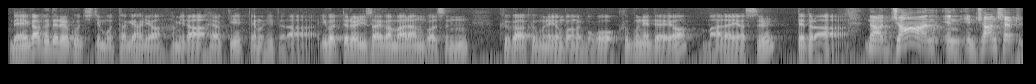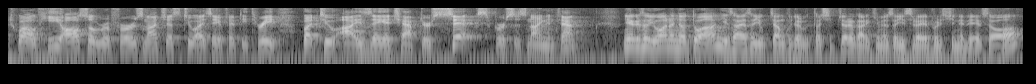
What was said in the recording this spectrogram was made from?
내가 그들을 고치지 못하게 하려 함이라 하였기 때문이더라. 이것들을 이사야가 말한 것은 그가 그분의 영광을 보고 그분에 대하여 말하였을 때더라. Now, John, in, in John chapter 12, he also refers not just to Isaiah 53, but to Isaiah chapter 6, verses 9 and 10. 예, 그래서 요한은요 또한 이사야서 6장 9절부터 10절을 가리키면서 이스라엘 불신에 대해서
